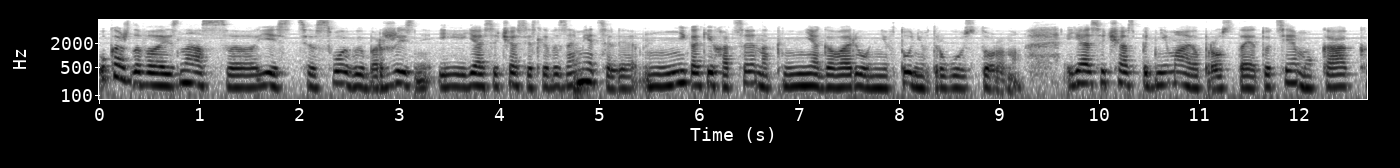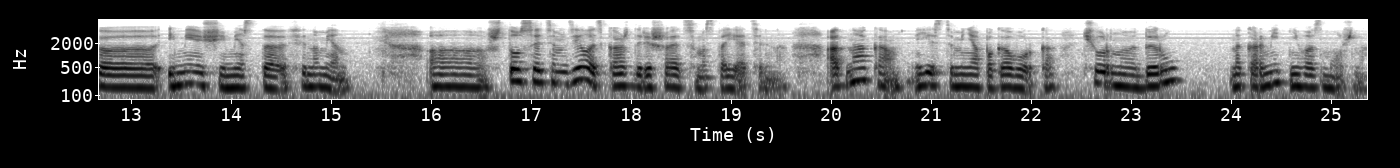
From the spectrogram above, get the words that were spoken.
у каждого из нас э, есть свой выбор жизни, и я сейчас, если вы заметили, никаких оценок не говорю ни в ту, ни в другую сторону. Я сейчас поднимаю просто эту тему как э, имеющий место феномен. А, что с этим делать, каждый решает самостоятельно. Однако есть у меня поговорка «черную дыру накормить невозможно».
